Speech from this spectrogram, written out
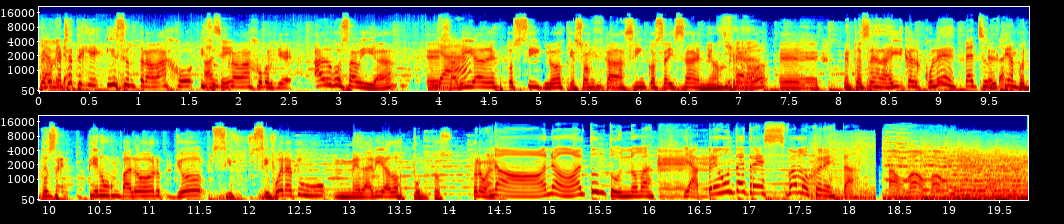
Pero Ya, mira. cachaste que hice un trabajo, hice ¿Ah, sí? un trabajo porque algo sabía, eh, sabía de estos ciclos que son cada 5 o 6 años, creo. eh, entonces ahí calculé el tiempo. Entonces tiene un valor. Yo, si, si fuera tú, me daría dos puntos. Pero bueno. No, no, al tuntún nomás. Ya, pregunta 3. Vamos con esta. Vamos, vamos, vamos.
